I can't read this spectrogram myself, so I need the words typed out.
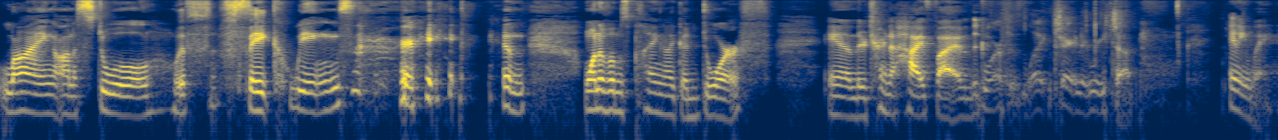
lying on a stool with fake wings, right? And one of them's playing like a dwarf and they're trying to high five the dwarf is like trying to reach up. Anyway,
